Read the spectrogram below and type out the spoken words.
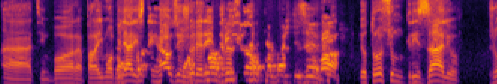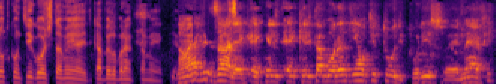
Ah, te embora. Para a imobiliária tá, Stenhouse em tá, Jurerê Internacional. abaixo de zero. Ó, eu trouxe um grisalho junto contigo hoje também, aí, de cabelo branco também. Não é grisalho, é, é que ele é está morando em altitude, por isso, é neve.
